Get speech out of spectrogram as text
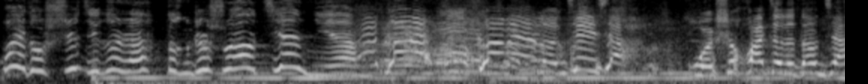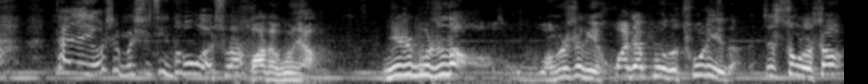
外头十几个人等着说要见你。各位，各位冷静一下，我是花家的当家，大家有什么事情同我说。花大姑娘，您是不知道，我们是给花家铺子出力的，这受了伤，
